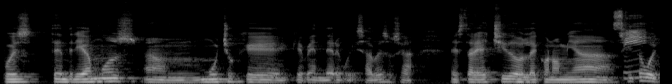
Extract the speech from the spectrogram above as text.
pues tendríamos am, mucho que, que vender, güey, ¿sabes? O sea, estaría chido la economía. Sí. Siento, güey,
